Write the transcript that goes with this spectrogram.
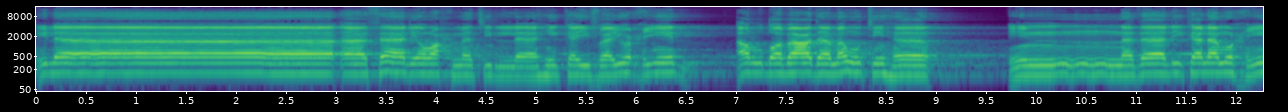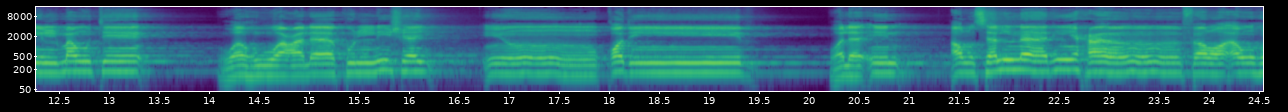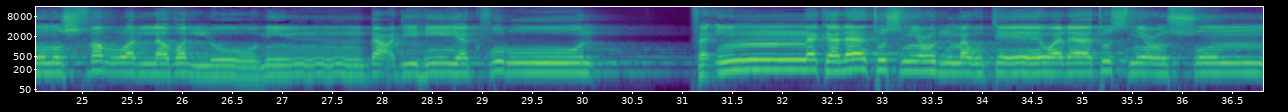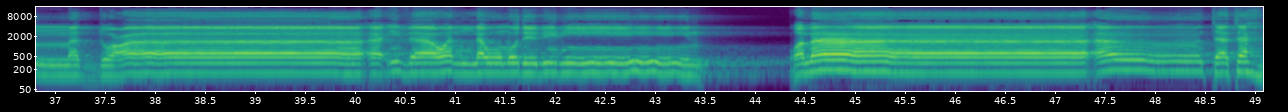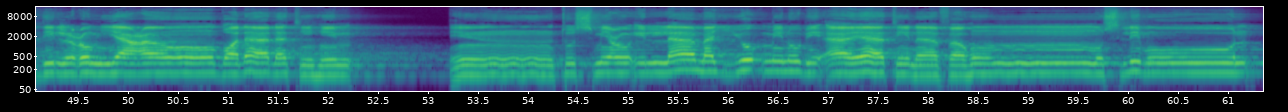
إلى آثار رحمة الله كيف يحيي الأرض بعد موتها. إن ذلك لمحيي الموت وهو على كل شيء قدير. ولئن أرسلنا ريحا فرأوه مصفرا لظلوا من بعده يكفرون. فإنك لا تسمع الموت ولا تسمع الصم الدعاء إذا ولوا مدبرين. وما أنت تهدي العمي عن ضلالتهم. إن تسمع إلا من يؤمن بآياتنا فهم مسلمون.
